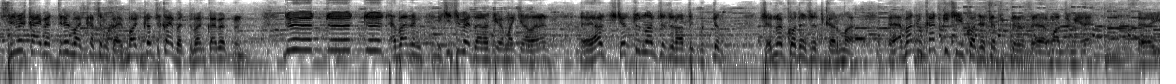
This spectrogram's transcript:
siz mi kaybettiniz başkası mı kaybetti? Başkası kaybetti ben kaybetmedim. Düt düt düt. Efendim ikisi birden atıyor makinelerin. E, ya kes şunları sesini artık bıktım. Seni de kodese tıkarım ha. E, efendim kaç kişiyi kodese tıktınız e, Masumiye'ne? E,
